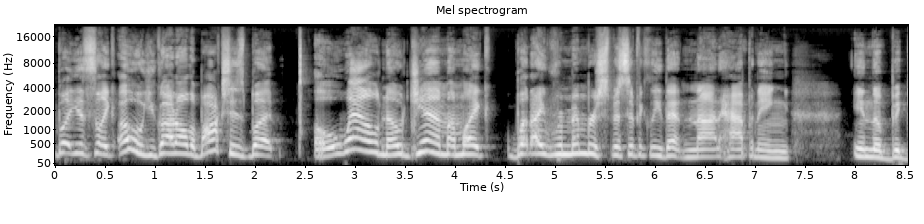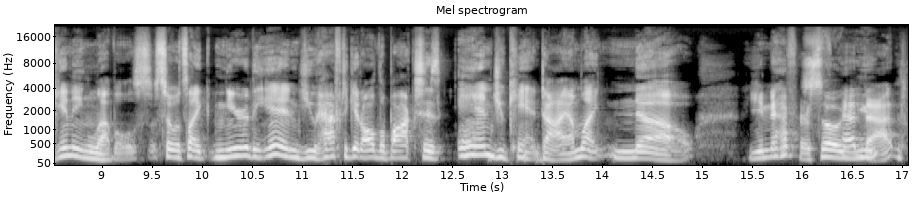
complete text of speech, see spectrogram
But it's like oh you got all the boxes but oh well no gem. I'm like but i remember specifically that not happening in the beginning levels. So it's like near the end you have to get all the boxes and you can't die. I'm like no You never so said you, that.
